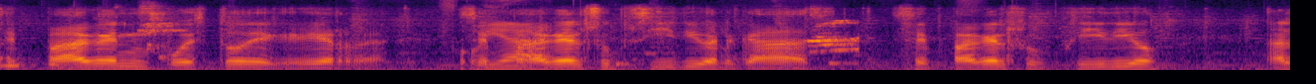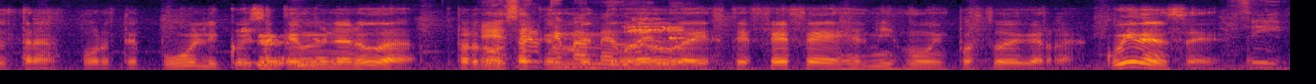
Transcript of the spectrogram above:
se paga el impuesto de guerra, se paga el subsidio al gas, se paga el subsidio al transporte público y sáquenme una duda, perdón, sáquenme me una duele. duda, este FEFE es el mismo impuesto de guerra. Cuídense. Sí.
